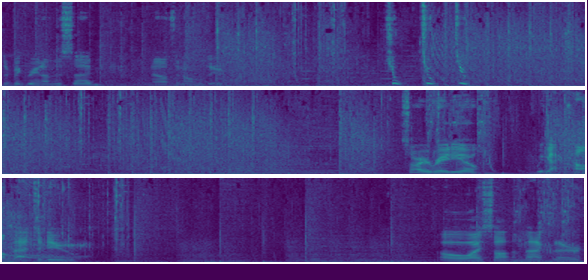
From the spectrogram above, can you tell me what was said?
there a big green on this side? No, it's a normal dude. Choo, choo, choo. Sorry, radio. We got combat to do. Oh, I saw them back there.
